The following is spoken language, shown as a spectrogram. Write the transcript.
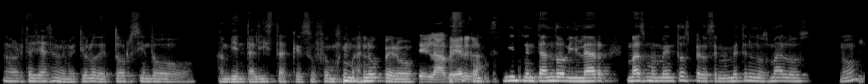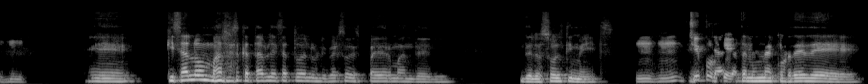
no, ahorita ya se me metió lo de Thor siendo ambientalista, que eso fue muy malo, pero De la verga. estoy intentando hilar más momentos, pero se me meten los malos, ¿no? Eh, quizá lo más rescatable sea todo el universo de Spider-Man de los Ultimates. ujú. Eh, Sí, ya, ya porque. también me acordé de,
